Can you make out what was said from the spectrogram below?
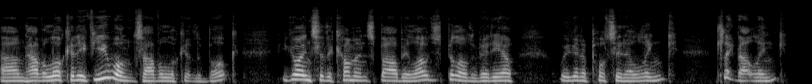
and have a look. And if you want to have a look at the book, if you go into the comments bar below, just below the video, we're going to put in a link. Click that link,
